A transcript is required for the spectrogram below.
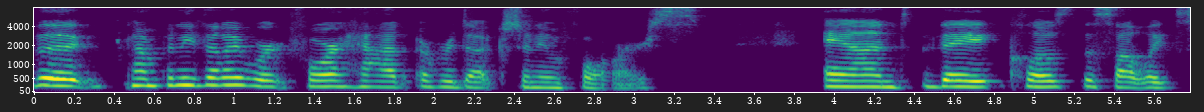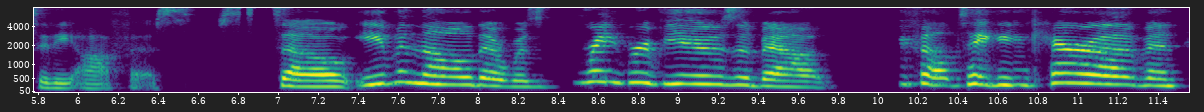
the company that I worked for had a reduction in force and they closed the Salt Lake City office. So even though there was great reviews about we felt taken care of and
